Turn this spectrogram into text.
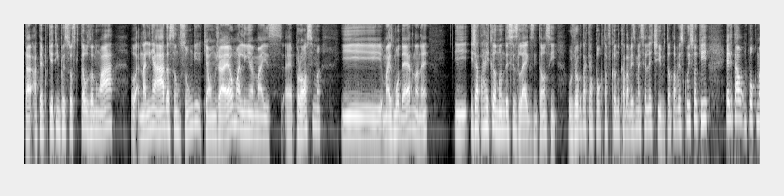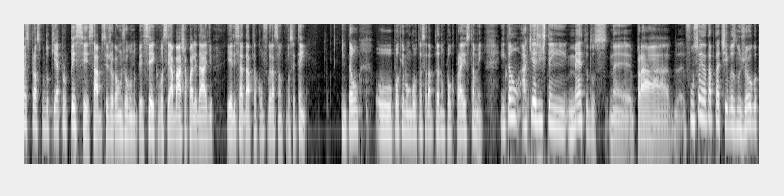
Tá? Até porque tem pessoas que estão usando um A na linha A da Samsung, que é um, já é uma linha mais é, próxima e mais moderna, né? E, e já tá reclamando desses lags. Então, assim, o jogo daqui a pouco tá ficando cada vez mais seletivo. Então, talvez com isso aqui, ele tá um pouco mais próximo do que é pro PC, sabe? Você jogar um jogo no PC, que você abaixa a qualidade e ele se adapta à configuração que você tem. Então, o Pokémon Go está se adaptando um pouco para isso também. Então, aqui a gente tem métodos, né, para funções adaptativas no jogo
